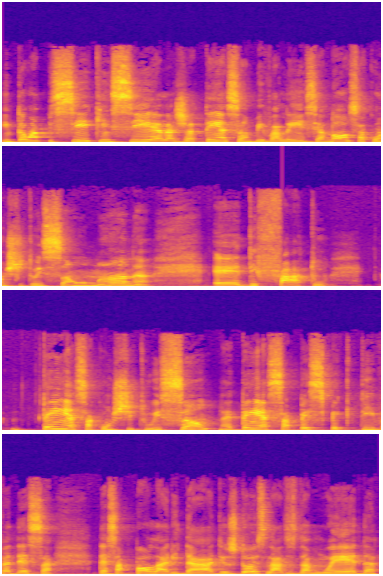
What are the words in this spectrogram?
Então a psique em si ela já tem essa ambivalência, a nossa constituição humana é, de fato tem essa constituição, né? tem essa perspectiva dessa, dessa polaridade, os dois lados da moeda,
